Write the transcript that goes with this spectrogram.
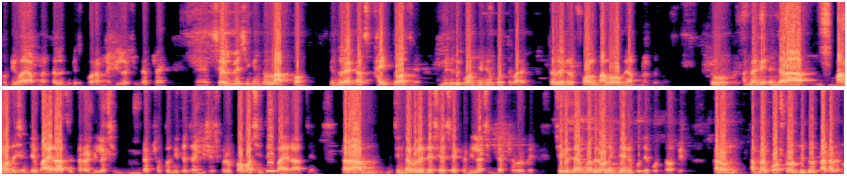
ক্ষতি হয় আপনার, তাহলে তো কিছু করার নাই। ডিলারশিপ ব্যবসায় সেল বেশি কিন্তু লাভ কম। কিন্তু একটা স্থায়িত্ব আছে। আপনি যদি কন্টিনিউ করতে পারেন, তাহলে এটার ফল ভালো হবে আপনার জন্য। তো আপনাকে, যারা বাংলাদেশের যে বাইরা আছে, তারা ডিলারশিপ ব্যবসা তো নিতে চায়, বিশেষ করে প্রবাসী যে বাইরা আছে, তারা চিন্তা করে দেশে এসে একটা ডিলারশিপ ব্যবসা করবে। সেক্ষেত্রে আপনাদের অনেক জেনে বুঝে করতে হবে। কারণ আপনার কষ্ট অর্জিত টাকা যেন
